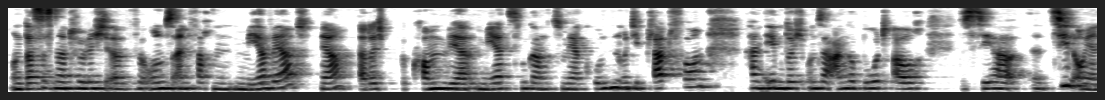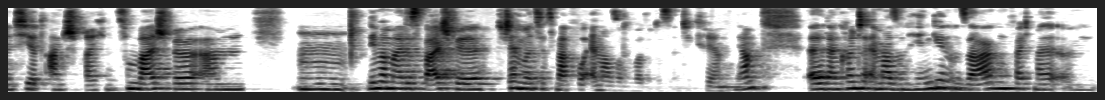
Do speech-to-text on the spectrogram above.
Und das ist natürlich äh, für uns einfach ein Mehrwert. Ja, dadurch bekommen wir mehr Zugang zu mehr Kunden und die Plattform kann eben durch unser Angebot auch sehr äh, zielorientiert ansprechen. Zum Beispiel ähm, mm, nehmen wir mal das Beispiel, stellen wir uns jetzt mal vor, Amazon würde das integrieren. Ja, äh, dann könnte Amazon hingehen und sagen, vielleicht mal ähm,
